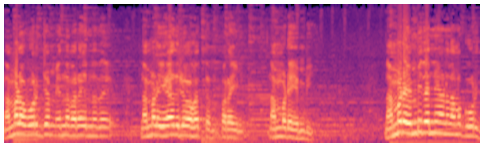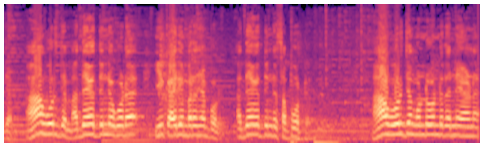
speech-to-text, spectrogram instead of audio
നമ്മളെ ഊർജം എന്ന് പറയുന്നത് നമ്മൾ ഏത് ലോകത്തും പറയും നമ്മുടെ എം പി. നമ്മുടെ എം പി തന്നെയാണ് നമുക്ക് ഊർജം ആ ഊർജം അദ്ദേഹത്തിന്റെ കൂടെ ഈ കാര്യം പറഞ്ഞപ്പോൾ അദ്ദേഹത്തിന്റെ സപ്പോർട്ട്. ആ ഊർജം കൊണ്ടുകൊണ്ട് തന്നെയാണ്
